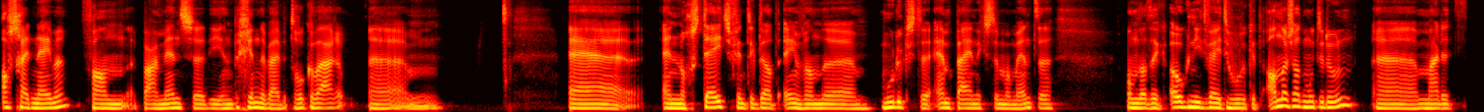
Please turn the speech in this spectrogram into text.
afscheid nemen van een paar mensen die in het begin erbij betrokken waren. Ehm, eh, en nog steeds vind ik dat een van de moeilijkste en pijnlijkste momenten. Omdat ik ook niet weet hoe ik het anders had moeten doen. eh, maar dit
